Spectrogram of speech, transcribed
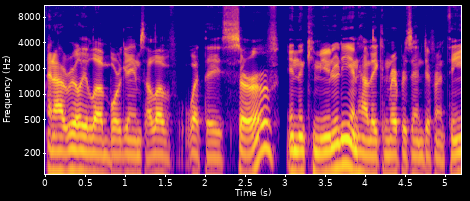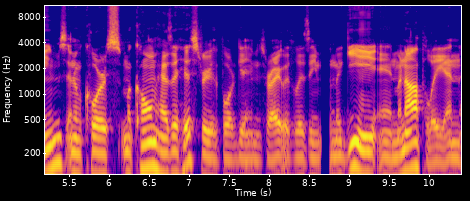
And I really love board games. I love what they serve in the community and how they can represent different themes. And of course, Macomb has a history with board games, right? With Lizzie Magie and Monopoly and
